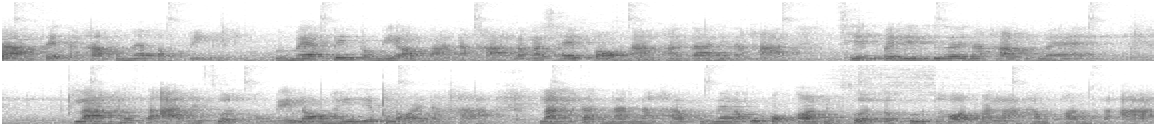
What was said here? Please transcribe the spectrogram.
ล้างเสร็จนะคะ คุณแม่ก็ปิ้นคุณแม่ปิ้นตรงนี้ออกมานะคะ แล้วก็ใช้ฟองน้ำทางด้านนี้นะคะ เช็ดไปเรื่อยๆนะคะ คุณแม่ ล้างให้สะอาดในส่วนของในร่องให้เรียบร้อยนะคะ หลังจากนั้นนะคะ คุณแม่อุปกรณ์ทุกส่วนก็คือถอดมาล้างทำความสะอาด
